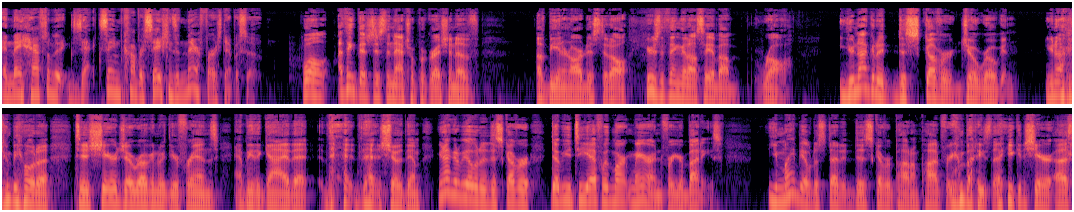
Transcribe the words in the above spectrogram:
And they have some of the exact same conversations in their first episode. Well, I think that's just the natural progression of of being an artist at all. Here's the thing that I'll say about Raw. You're not going to discover Joe Rogan. You're not going to be able to to share Joe Rogan with your friends and be the guy that that, that showed them. You're not going to be able to discover WTF with Marc Maron for your buddies. You might be able to study, discover Pod on Pod for your buddies, though. You could share us,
